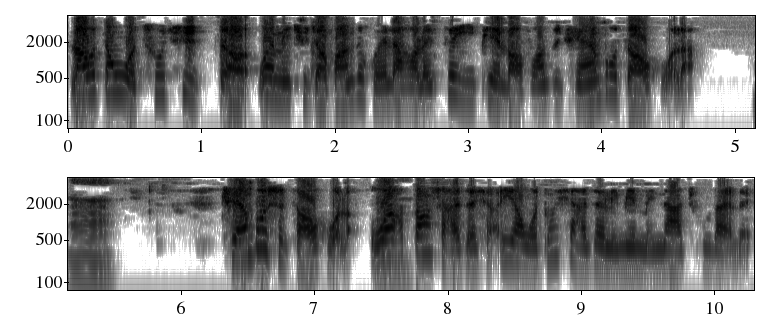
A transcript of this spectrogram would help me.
然后等我出去找外面去找房子回来，好了，这一片老房子全部着火了。嗯，全部是着火了。我当时还在想，哎呀，我东西还在里面没拿出来嘞。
